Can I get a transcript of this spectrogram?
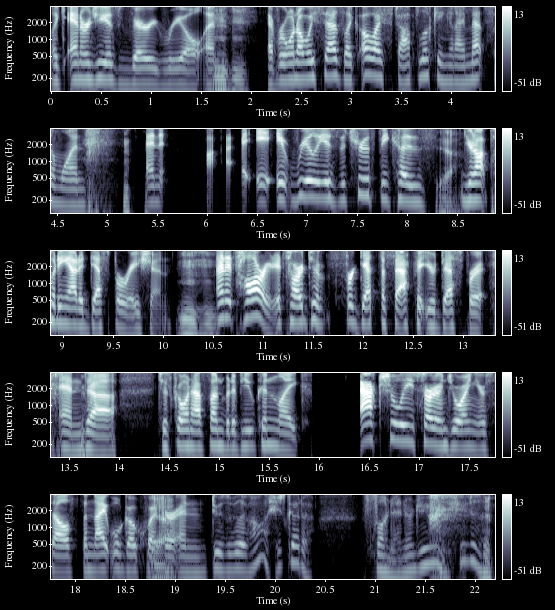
Like energy is very real, and Mhm. everyone always says like, "Oh, I stopped looking and I met someone," and it, it really is the truth because Yeah. you're not putting out a desperation, Mhm. and it's hard. It's hard to forget the fact that you're desperate and uh, just go and have fun. But if you can like actually start enjoying yourself, the night will go quicker, Yeah. and dudes will be like, "Oh, she's got a fun energy. She doesn't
